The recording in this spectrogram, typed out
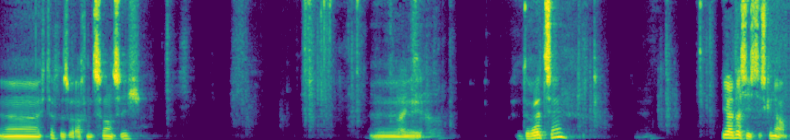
Äh, ich dachte, das war 28. 13, 13? Ja, das ist es, genau.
